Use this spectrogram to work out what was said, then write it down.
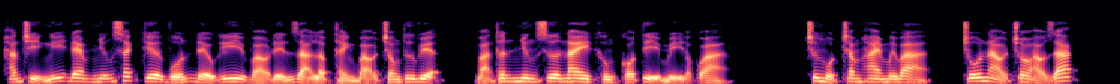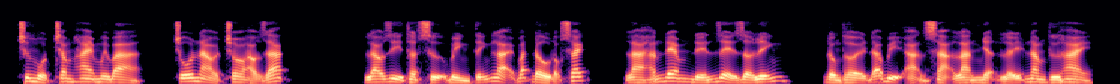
Hắn chỉ nghĩ đem những sách kia vốn đều ghi vào đến giả lập thành bảo trong thư viện, bản thân nhưng xưa nay không có tỉ mỉ đọc qua. Chương một trăm hai mươi ba, chỗ nào cho hảo giác, chương một trăm hai mươi ba, chỗ nào cho hảo giác. Lao gì thật sự bình tĩnh lại bắt đầu đọc sách, là hắn đem đến rể dơ lĩnh đồng thời đã bị ạn xạ lan nhận lấy năm thứ hai.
